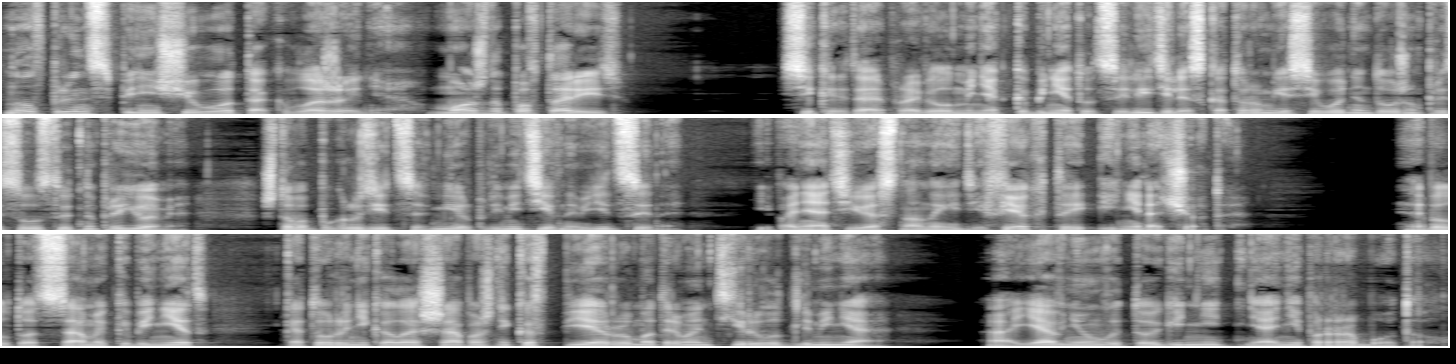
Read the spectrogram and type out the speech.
Ну, в принципе, ничего, так вложение. Можно повторить. Секретарь провел меня к кабинету целителя, с которым я сегодня должен присутствовать на приеме, чтобы погрузиться в мир примитивной медицины и понять ее основные дефекты и недочеты. Это был тот самый кабинет, который Николай Шапошников первым отремонтировал для меня, а я в нем в итоге ни дня не проработал.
